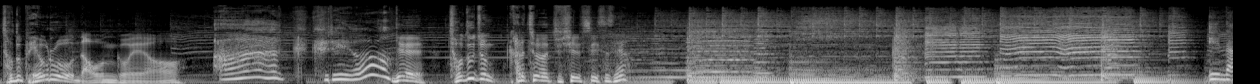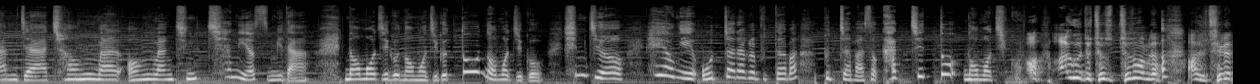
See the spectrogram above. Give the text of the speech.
저도 배우러 나온 거예요. 아, 그, 그래요? 예. 저도 좀 가르쳐 주실 수 있으세요? 이 남자 정말 엉망진창이었습니다. 넘어지고 넘어지고 또 넘어지고 심지어 혜영이 옷자락을 붙잡아 붙잡아서 같이 또 넘어지고. 아, 아이고 저 죄송, 죄송합니다. 아, 유 제가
